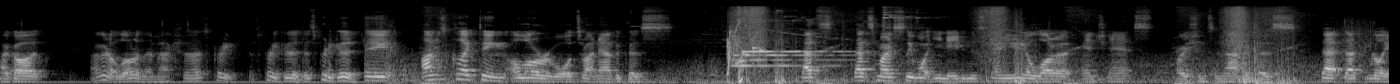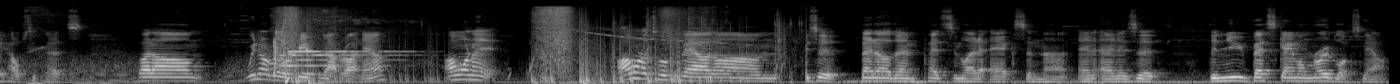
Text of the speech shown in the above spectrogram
I got I got a lot of them actually. That's pretty that's pretty good. That's pretty good. See, I'm just collecting a lot of rewards right now because that's that's mostly what you need in this game. You need a lot of enchants, potions and that because that, that really helps your pets. But um we're not really here for that right now. I wanna I wanna talk about um is it better than Pet Simulator X and that and, and is it the new best game on Roblox now?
